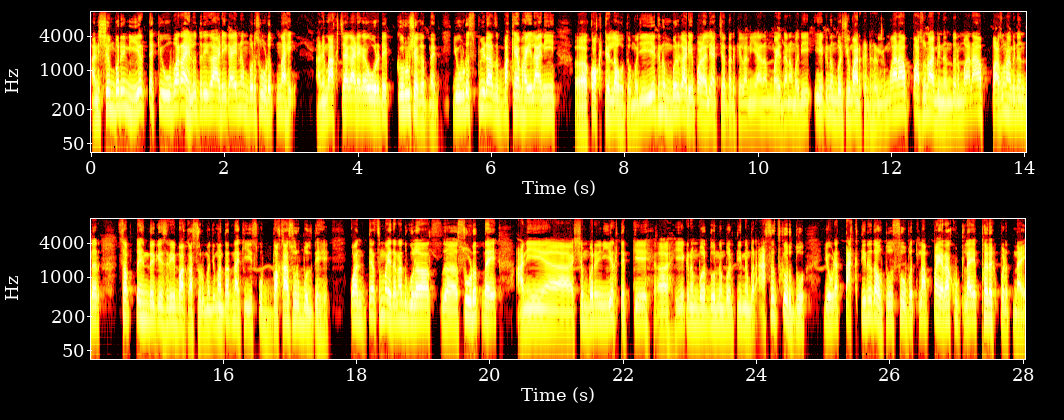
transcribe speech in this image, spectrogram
आणि शंभर आणि एक टक्के उभा राहिलो तरी गाडी काही नंबर सोडत नाही. आणि मागच्या गाड्या काय ओव्हरटेक करू शकत नाहीत. एवढं स्पीड आज बाक्या भाईला आणि कॉकटेलला होतं. म्हणजे एक नंबर गाडी पळाली आजच्या तारखेला आणि या मैदानामध्ये एक नंबरची मार्क ठरली. मनापासून अभिनंदन मनापासून अभिनंदन सप्त हिंद केसरी बकासूर. म्हणजे म्हणतात ना की इसको बकासूर बोलते हे. कोणत्याच मैदानात गुलाला सोडत नाही. आणि शंभर आणि एक टक्के एक नंबर दोन नंबर तीन नंबर असंच करतो. एवढ्या ताकदीनं धावतो. सोबतला पायरा कुठला आहे फरक पडत नाही.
